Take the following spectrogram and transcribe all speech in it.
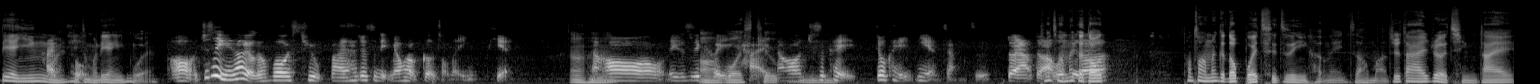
练英文？你怎么练英文？哦，就是你知道有个 Voice Tube，它就是里面会有各种的影片，嗯，然后你就是可以开，然后就是可以就可以念这样子。对啊，对啊。通常那个都通常那个都不会持之以恒诶，你知道吗？就大概热情，大概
